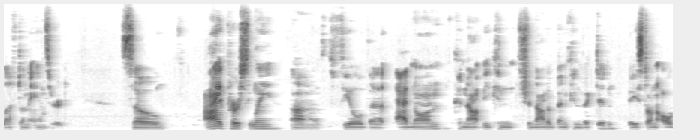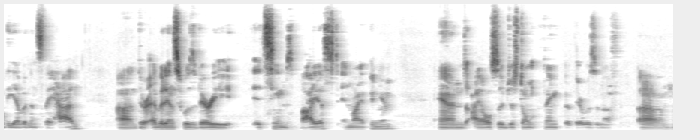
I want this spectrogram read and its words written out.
left unanswered. So I personally uh, feel that Adnan could not be con- should not have been convicted based on all the evidence they had. Uh, their evidence was very it seems biased in my opinion, and I also just don't think that there was enough um,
